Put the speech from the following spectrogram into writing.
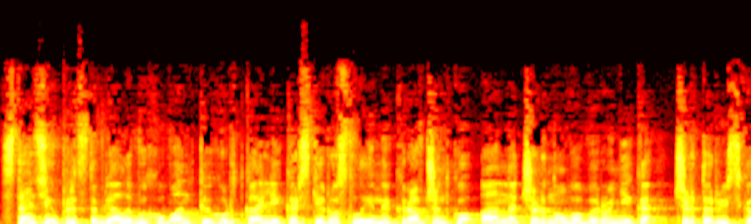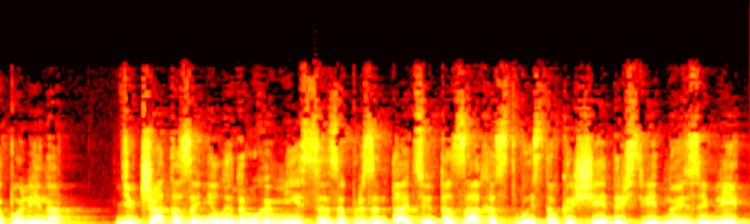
Станцію представляли вихованки гуртка лікарські рослини Кравченко Анна Чернова, Вероніка Черториська Поліна. Дівчата зайняли друге місце за презентацію та захист виставки Щедрість рідної землі.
